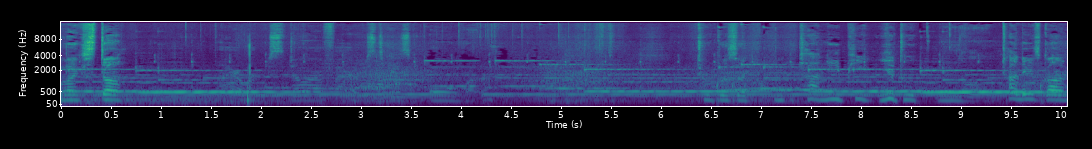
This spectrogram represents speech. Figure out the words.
my stuff. Fireworks store, fireworks day is over. Two percent Tiny P YouTube. No, Tiny's gone.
